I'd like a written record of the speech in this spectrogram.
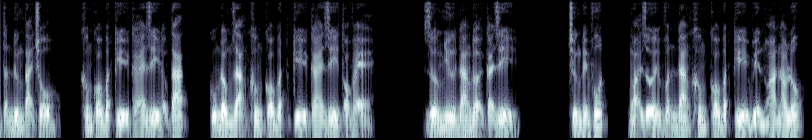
tẫn đứng tại chỗ không có bất kỳ cái gì động tác, cũng đồng dạng không có bất kỳ cái gì tỏ vẻ. Dường như đang đợi cái gì. Chừng đến phút, ngoại giới vẫn đang không có bất kỳ biến hóa nào lúc,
